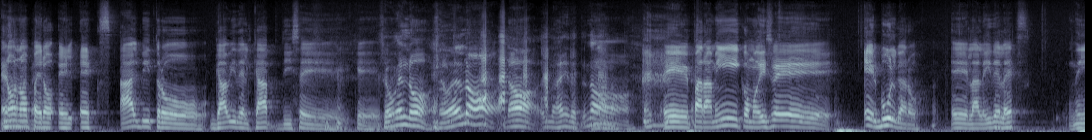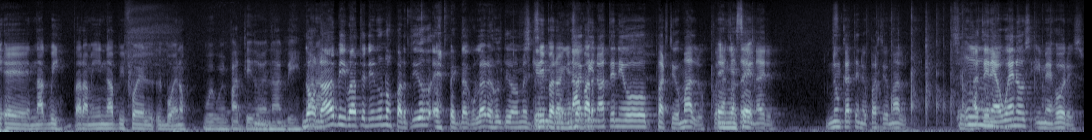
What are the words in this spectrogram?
Eso No, no, penal. pero el ex árbitro Gaby del Cap dice que... Según él no. Según él no. No, imagínate. No. Eh, para mí, como dice el búlgaro, eh, la ley del ex, ni- eh, Nagby, para mí Nagby fue el, el bueno. Muy buen partido de Nagby. No, Para- Nagby va teniendo unos partidos espectaculares últimamente. Sí, pero en ese Nagby par- no ha tenido partido malo con En ese-. Nunca ha tenido partido malo. Sí. Ha tenido buenos y mejores.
